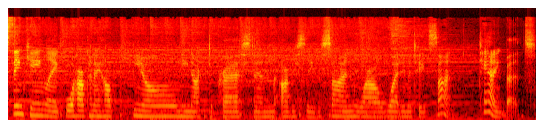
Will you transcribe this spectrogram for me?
thinking like, well, how can I help, you know, me not get depressed? And obviously the sun, wow, what imitates sun? Tanning beds.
